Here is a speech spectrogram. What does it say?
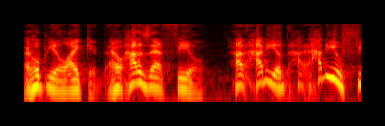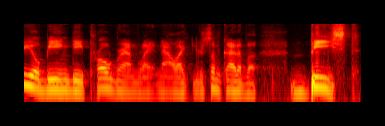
I hope you like it. How, how does that feel? How, how do you how, how do you feel being deprogrammed right now? Like you're some kind of a beast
